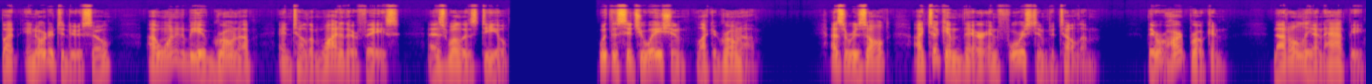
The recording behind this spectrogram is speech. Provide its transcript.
But in order to do so, I wanted to be a grown up and tell them why to their face, as well as deal with the situation like a grown up. As a result, I took him there and forced him to tell them. They were heartbroken, not only unhappy,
